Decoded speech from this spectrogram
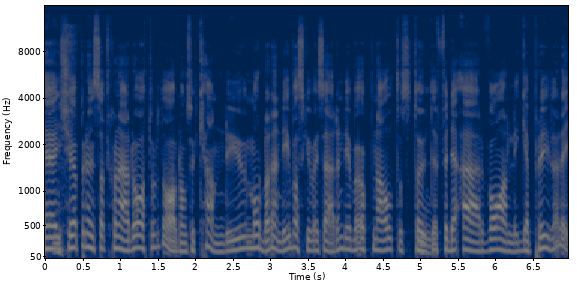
Eh, köper du en stationär dator av dem så kan du ju modda den. Det är bara att skruva isär den, det är bara att öppna allt och så ta ut Mm. det, för det är vanliga prylar i.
